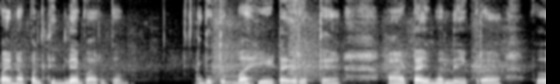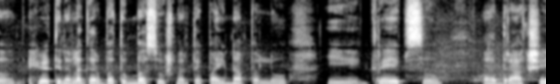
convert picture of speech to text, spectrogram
ಪೈನಾಪಲ್ ತಿನ್ನಲೇಬಾರ್ದು ಅದು ತುಂಬ ಹೀಟ್ ಇರುತ್ತೆ. ಆ ಟೈಮಲ್ಲಿ ಪ್ರ ಹೇಳ್ತೀನಲ್ಲ, ಗರ್ಭ ತುಂಬ ಸೂಕ್ಷ್ಮ ಇರುತ್ತೆ. ಪೈನಾಪಲ್ಲು ಈ ಗ್ರೇಪ್ಸು ದ್ರಾಕ್ಷಿ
